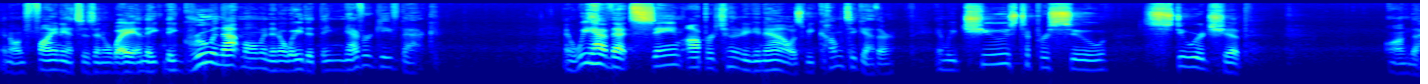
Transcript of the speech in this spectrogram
and on finances in a way, and they, they grew in that moment in a way that they never gave back. And we have that same opportunity now as we come together and we choose to pursue stewardship on the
